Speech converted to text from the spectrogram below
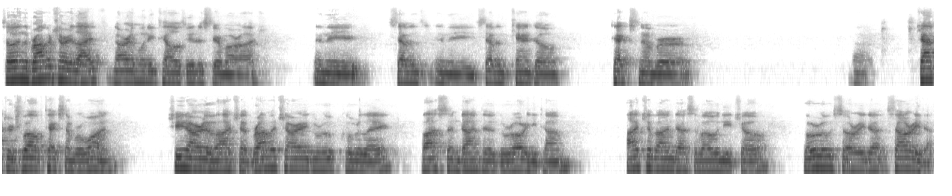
So in the brahmachari life, Narada Muni tells Yudhisthira Maharaj in the seventh in the seventh canto, text number uh, chapter 12, text number one, Shinarada Vacha Brahmachari Guru Kurale Vasandanta Gurorhitam Achavanda Savo Nicho Guru Sarida Sarida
